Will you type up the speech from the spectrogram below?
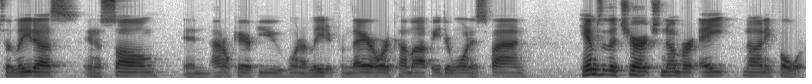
to lead us in a song, and I don't care if you want to lead it from there or to come up, either one is fine. Hymns of the Church, number 894.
